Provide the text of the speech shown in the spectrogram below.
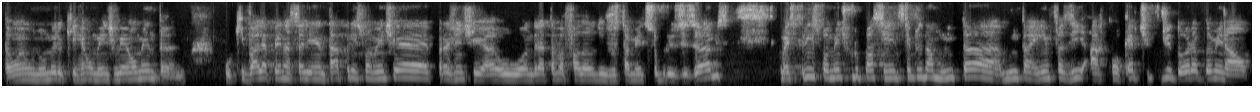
Então é um número que realmente vem aumentando. O que vale a pena salientar, principalmente, é para a gente. O André estava falando justamente sobre os exames, mas principalmente para o paciente sempre dá muita, muita ênfase a qualquer tipo de dor abdominal.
